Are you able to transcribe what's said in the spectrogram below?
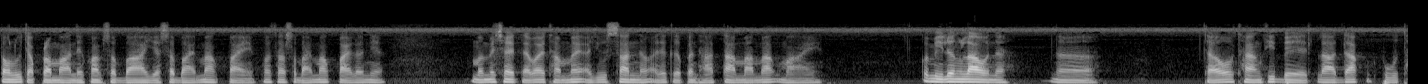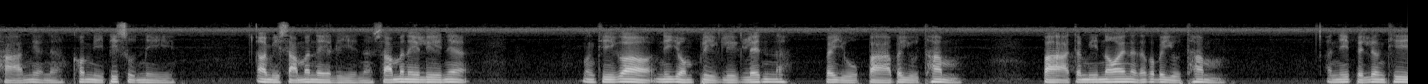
ต้องรู้จักประมาณในความสบาย อย่าสบายมากไป เพราะถ้าสบายมากไปแล้วเนี่ย มันไม่ใช่แต่ว่าทำให้อายุสั้นนะอาจจะเกิดปัญหาตามมามากมาย ก็มีเรื่องเล่านะแถวทางทิเบตลาดักภูฐานเนี่ยนะเขามีพิสุณีอามีสามเณรีนะสามเณรีเนี่ย บางทีก็นิยมปลีกหลีกเล่นนะไปอยู่ป่าไปอยู่ถ้ำป่าอาจจะมีน้อยนะแล้วก็ไปอยู่ถ้ำ อันนี้เป็นเรื่องที่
